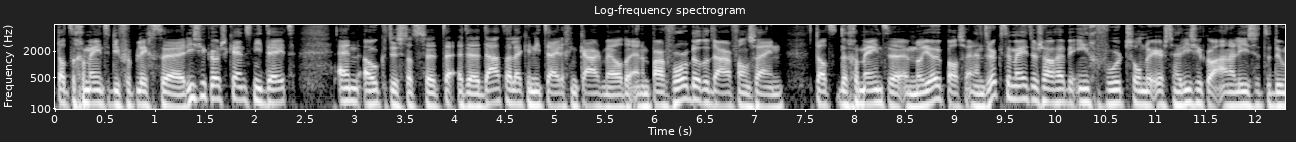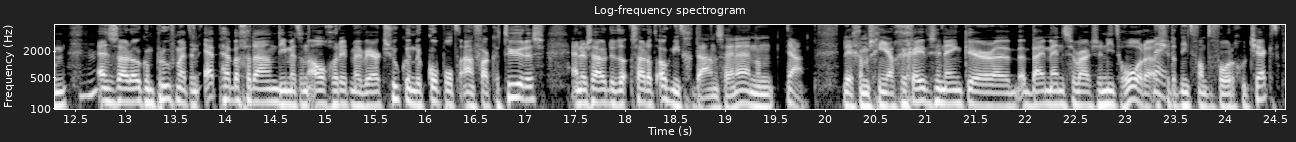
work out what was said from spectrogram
dat de gemeente die verplichte risicoscans niet deed. En ook dus dat ze de datalekken niet tijdig in kaart melden. En een paar voorbeelden daarvan zijn dat de gemeente een milieupas en een druktemeter zou hebben ingevoerd zonder eerst een risicoanalyse te doen. En ze zouden ook een proef met een app hebben gedaan die met een algoritme werkzoekende koppelt aan vacatures. En er zou, de- zou dat ook niet gedaan zijn. Hè? En dan ja, liggen misschien jouw gegevens in één keer eh, bij mensen waar ze niet horen als Nee. je dat niet van tevoren goed checkt.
